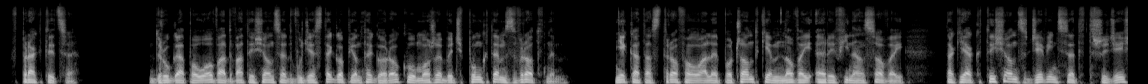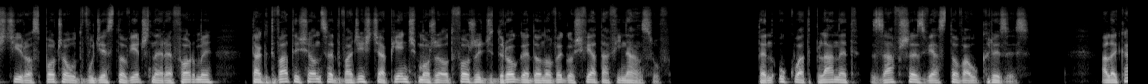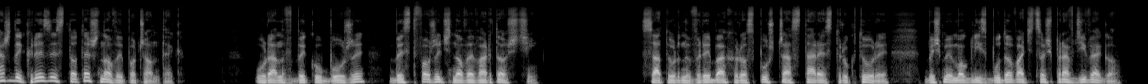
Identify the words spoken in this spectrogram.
W praktyce druga połowa 2025 roku może być punktem zwrotnym. Nie katastrofą, ale początkiem nowej ery finansowej. Tak jak 1930 rozpoczął dwudziestowieczne reformy, tak 2025 może otworzyć drogę do nowego świata finansów. Ten układ planet zawsze zwiastował kryzys. Ale każdy kryzys to też nowy początek. Uran w byku burzy, by stworzyć nowe wartości. Saturn w rybach rozpuszcza stare struktury, byśmy mogli zbudować coś prawdziwego.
